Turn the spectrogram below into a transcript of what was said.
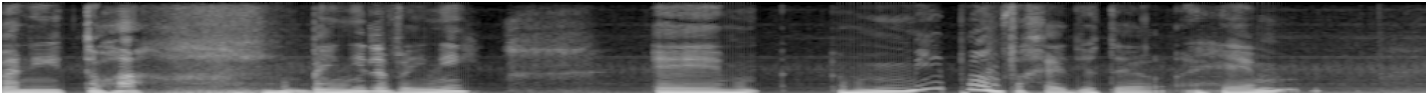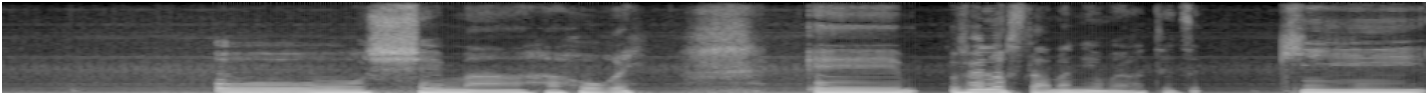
ואני תוהה, ביני לביני, אה, מי פה מפחד יותר, הם או שמא ההורה? אה, ולא סתם אני אומרת את זה, כי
